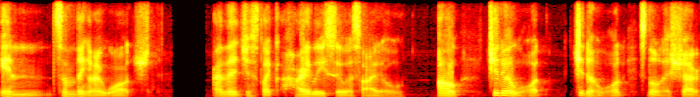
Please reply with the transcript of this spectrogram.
in something I watched and they're just like highly suicidal. Oh, do you know what? Do you know what? It's not a show.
